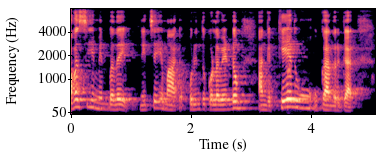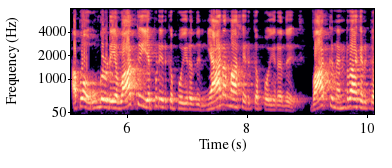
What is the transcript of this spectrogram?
அவசியம் என்பதை நிச்சயமாக புரிந்து கொள்ள வேண்டும். அங்கே கேதுவும் உட்கார்ந்திருக்கார். அப்போ உங்களுடைய வாக்கு எப்படி இருக்க போகிறது? ஞானமாக இருக்க போகிறது? வாக்கு நன்றாக இருக்க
